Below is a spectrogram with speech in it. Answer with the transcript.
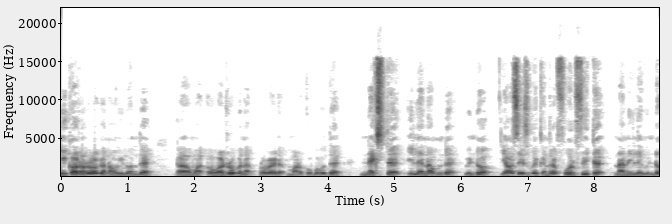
ಈ ಕಾರ್ನರ್ ಒಳಗೆ ನಾವು ಇಲ್ಲೊಂದು ವಾರ್ಡ್ರೋಬ್ ಅನ್ನ ಪ್ರೊವೈಡ್ ಮಾಡ್ಕೋಬಹುದು. ನೆಕ್ಸ್ಟ್ ಇಲ್ಲೇ ನಮ್ದು ವಿಂಡೋ ಯಾವ ಸೈಜ್ ಬೇಕಂದ್ರೆ ಫೋರ್ ಫೀಟ್ ನಾನು ಇಲ್ಲೇ ವಿಂಡೋ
